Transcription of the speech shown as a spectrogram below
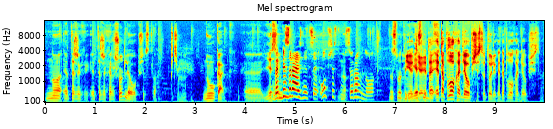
Но это же, это же хорошо для общества. Почему? Ну как? Э, если... Да без разницы, обществу Ну. все равно. Ну смотри, Нет, если, я- это, бы, это плохо для общества, Толик, это плохо для общества.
